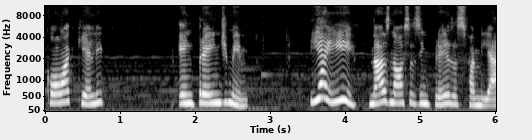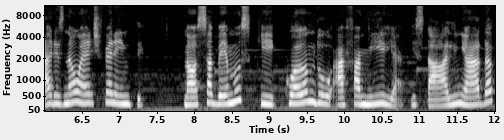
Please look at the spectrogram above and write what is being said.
com aquele empreendimento. E aí, nas nossas empresas familiares não é diferente. Nós sabemos que quando a família está alinhada,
